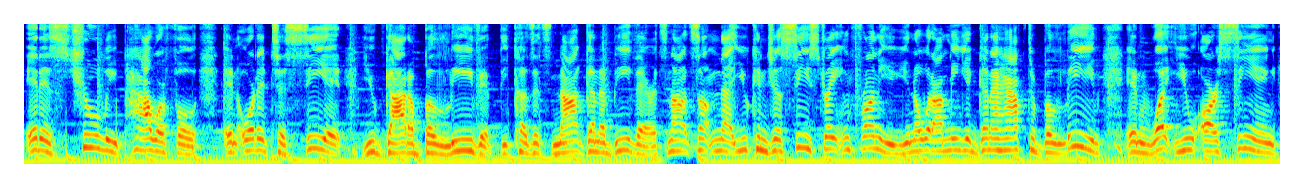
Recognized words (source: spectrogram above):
it is truly powerful. In order to see it, you gotta believe it because it's not gonna be there. It's not something that you can just see straight in front of you. You know what I mean? You're gonna have to believe in what you are seeing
